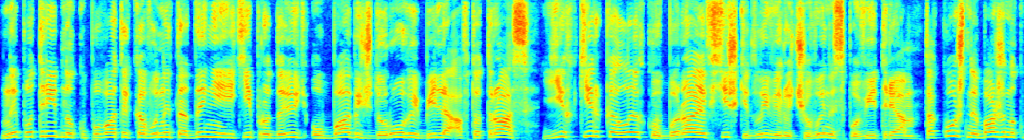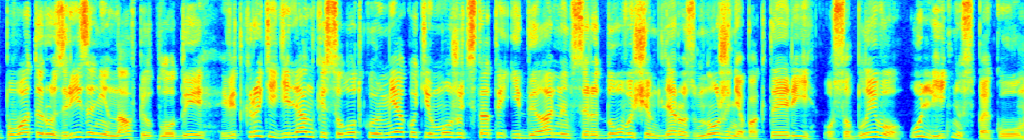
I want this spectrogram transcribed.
Не потрібно купувати кавуни та дині, які продають обабіч дороги біля автотрас. Їх кірка легко вбирає всі шкідливі речовини з повітря. Також не бажано купувати розрізані навпіл плоди. Відкриті ділянки солодкої м'якоті можуть стати ідеальним середовищем для розмноження бактерій, особливо у літню спеку.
